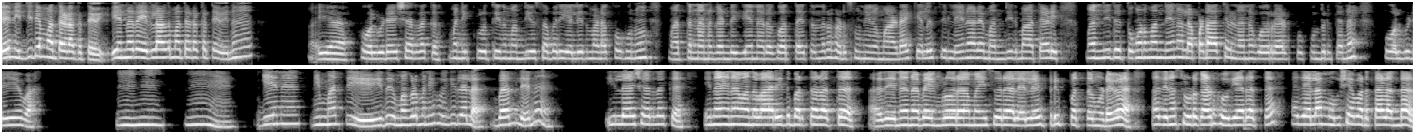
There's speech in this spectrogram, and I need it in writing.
ಏನ್ ಇದ್ದಿದೆ ಮಾತಾಡಕತ್ತೇವಿ ಏನಾರ ಇರ್ಲಾರ್ದ ಮಾತಾಡಕತ್ತೇವಿನ ಅಯ್ಯ ಹೋಲ್ ಬಿಡೆ ಶಾರದಕ್ಕ ಮನಿ ಕೂತಿನ ಮಂದಿ ಸಬರಿ ಎಲ್ಲಿದ್ ಮಾಡಕ್ ಹೋಗುನು? ಮತ್ತೆ ನನ್ನ ಗಂಡಿಗೆ ಏನಾರ ಗೊತ್ತಾಯ್ತಂದ್ರೆ ಹಡಸು ನೀನು ಮಾಡಾ ಕೆಲಸ ಇಲ್ಲ ಏನಾರೆ ಮಂದಿದ್ ಮಾತಾಡಿ. ಮಂದಿದ್ ತಗೊಂಡ್ ಬಂದೇನ ಲಪಡ ಆತೇಳಿ ನನಗೆ ಓದ್ರಾಡ್ಕೊ ಕುಂದಿರ್ತಾನೆ? ಹೋಲ್ ಬಿಡೇವ ಹ್ಮ್ ಹ್ಮ್ ಹ್ಮ್. ಏನ ನಿಮ್ಮ ಮತ್ತೆ ಇದು ಮಗಳ ಮನೆಗೆ ಹೋಗಿರಲ್ಲ ಬಂದ್ಲೇನ? ಇಲ್ಲ ಶರದಕ್ಕೆ, ಇನ್ನ ಇನ್ನ ಒಂದು ವಾರ ಇದು ಬರ್ತಾರತ್ತ ಅದೇನ ಬೆಂಗಳೂರ, ಮೈಸೂರ, ಅಲ್ಲೆಲ್ಲ ಟ್ರಿಪ್ ಅತ್ತ ನೋಡವ. ಅದೇನ ಸುಡಗಾಡ್ ಹೋಗ್ಯಾರತ್ತ. ಅದೆಲ್ಲ ಮುಗಿಸೇ ಬರ್ತಾಳ ಅಂದಾಳ.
